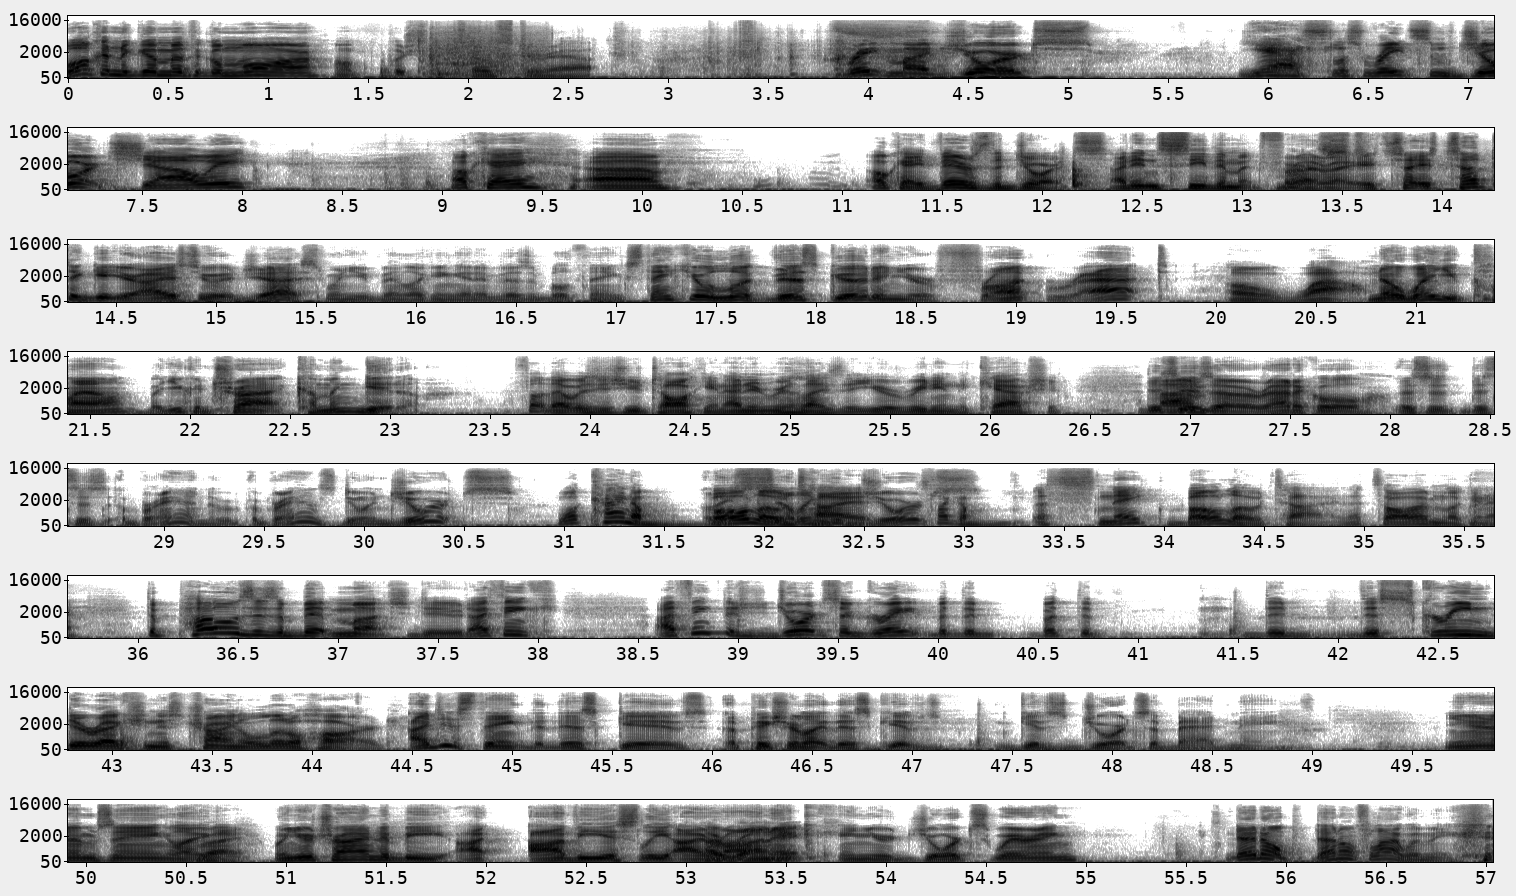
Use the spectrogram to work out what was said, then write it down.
Welcome to Good Mythical More. I'll push the toaster out. Rate my jorts. Yes, let's rate some jorts, shall we? Okay. Um, okay, there's the jorts. I didn't see them at first. Right, right. It's, it's tough to get your eyes to adjust when you've been looking at invisible things. Think you'll look this good in your front rat? Oh wow. No way, you clown, but you can try. Come and get them. I thought that was just you talking. I didn't realize that you were reading the caption. This Um, is a radical. This is this is a brand. A brand's doing jorts. What kind of bolo tie? jorts? It's like a, a snake bolo tie. That's all I'm looking at. The pose is a bit much, dude. I think, I think the jorts are great, but the but the the the screen direction is trying a little hard. I just think that this gives a picture like this gives gives jorts a bad name. You know what I'm saying? Like Right. when you're trying to be obviously ironic, Ironic. in your jorts wearing, that don't that don't fly with me.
